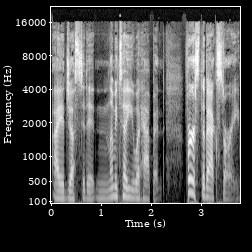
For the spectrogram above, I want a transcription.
I adjusted it. And let me tell you what happened. First, the backstory.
